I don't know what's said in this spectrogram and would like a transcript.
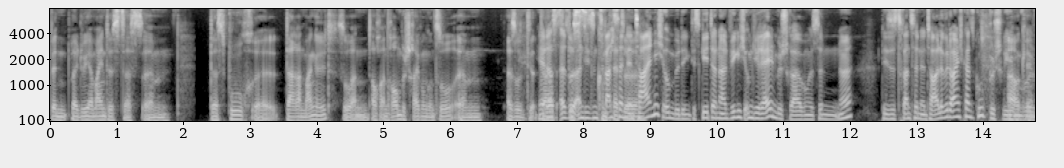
wenn, weil du ja meintest, dass ähm, das Buch äh, daran mangelt, so an auch an Raumbeschreibung und so. Ähm, also Ja, das, ist also an diesem komplette- Transzendentalen nicht unbedingt. Es geht dann halt wirklich um die Rellenbeschreibung. Es sind, ne? Dieses Transzendentale wird eigentlich ganz gut beschrieben, Ah, okay.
